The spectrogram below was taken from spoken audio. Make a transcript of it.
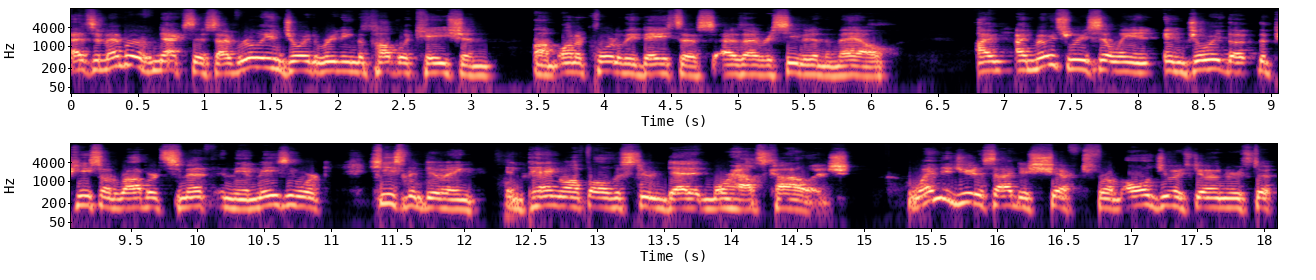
as a member of Nexus, I've really enjoyed reading the publication um, on a quarterly basis as I receive it in the mail. I, I most recently enjoyed the, the piece on Robert Smith and the amazing work he's been doing in paying off all the student debt at Morehouse College. When did you decide to shift from all Jewish donors to,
